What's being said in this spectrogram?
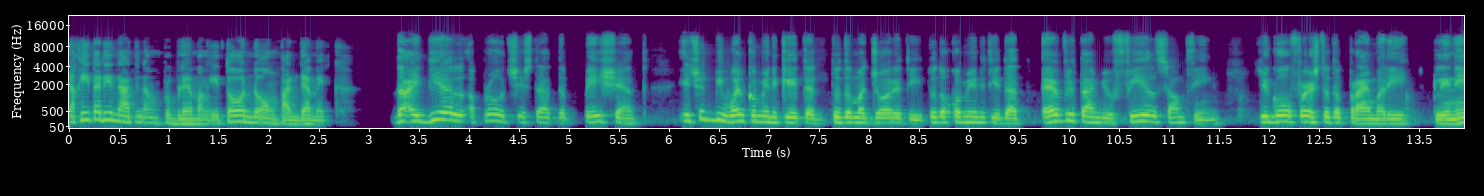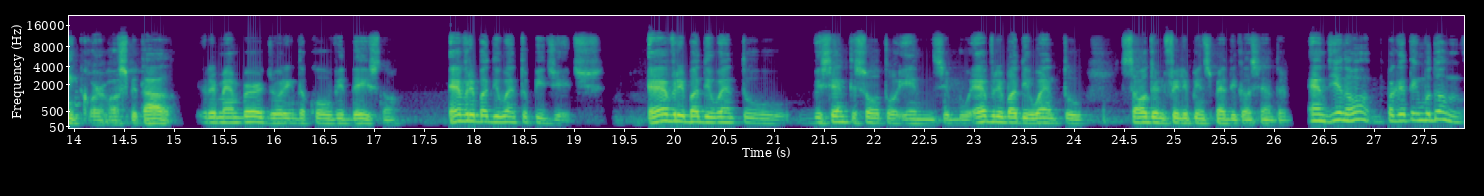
nakita din natin ang problemang ito noong pandemic the ideal approach is that the patient it should be well communicated to the majority to the community that every time you feel something you go first to the primary clinic or hospital remember during the covid days no everybody went to pgh everybody went to Vicente Soto in Cebu. Everybody went to Southern Philippines Medical Center. And you know, pagdating mo doon,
